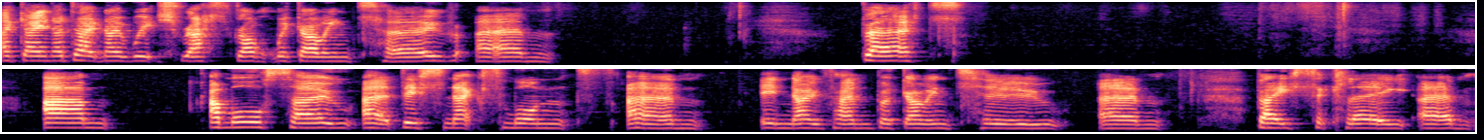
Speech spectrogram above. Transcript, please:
again I don't know which restaurant we're going to um, but um, I'm also uh, this next month um, in November going to um, basically um,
